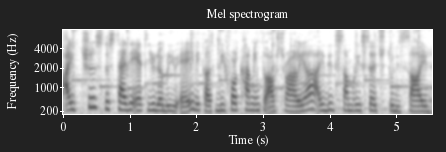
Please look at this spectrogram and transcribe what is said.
I choose to study at UWA because before coming to Australia, I did some research to decide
